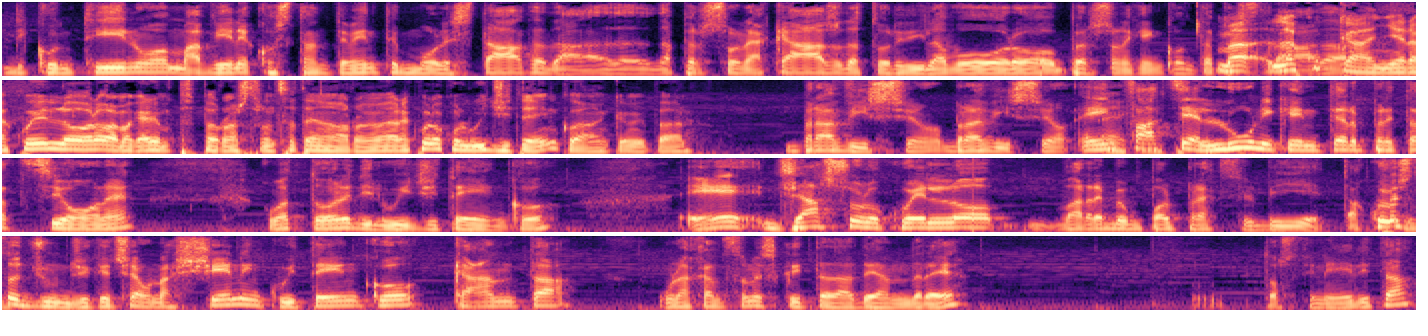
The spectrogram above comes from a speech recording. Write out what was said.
di continuo, ma viene costantemente molestata da, da persone a caso, datori di lavoro, persone che incontra per Ma strada. la Cuccagna era quello, ora magari per una stronzata enorme, ma era quello con Luigi Tenco anche, mi pare. Bravissimo, bravissimo. E Eh, infatti cazzo. è l'unica interpretazione come attore di Luigi Tenco. E già solo quello varrebbe un po' il prezzo del biglietto. A questo Mm. aggiungi che c'è una scena in cui Tenco canta una canzone scritta da De André, piuttosto inedita,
